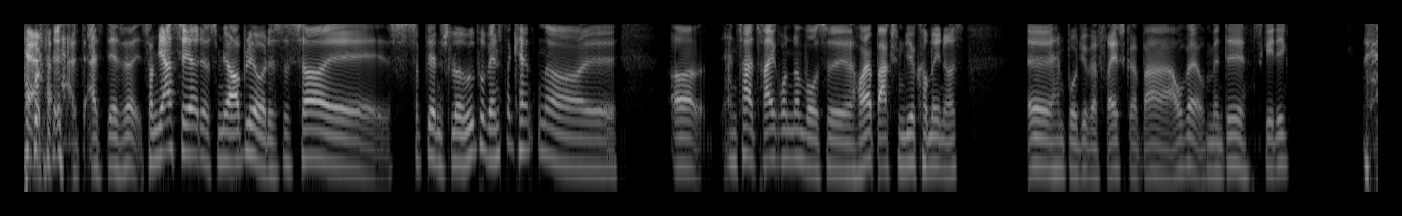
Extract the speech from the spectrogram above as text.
godt mål. Altså, det, er altså, som jeg ser det, og som jeg oplever det, så, så, øh, så bliver den slået ud på venstre kanten, og, øh, og han tager et træk rundt om vores øh, højre bak, som lige er kommet ind også. Øh, han burde jo være frisk og bare afværge, men det skete ikke. ah,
